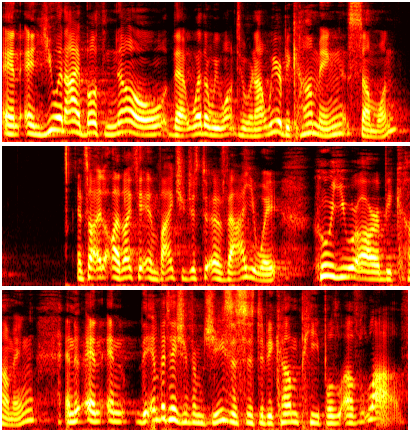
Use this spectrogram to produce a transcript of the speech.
And, and you and I both know that whether we want to or not, we are becoming someone. And so I'd, I'd, like to invite you just to evaluate who you are becoming. And, and, and the invitation from Jesus is to become people of love,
